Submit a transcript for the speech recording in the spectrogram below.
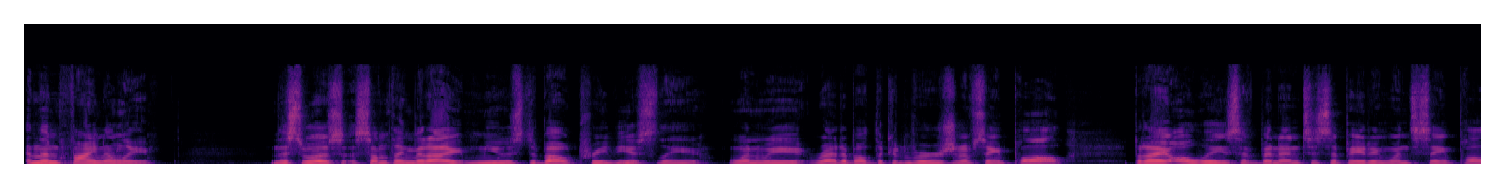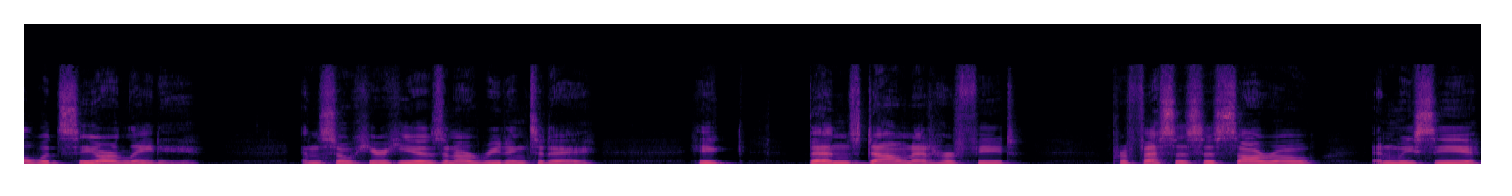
And then finally, this was something that I mused about previously when we read about the conversion of St. Paul, but I always have been anticipating when St. Paul would see Our Lady. And so here he is in our reading today. He bends down at her feet, professes his sorrow, and we see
